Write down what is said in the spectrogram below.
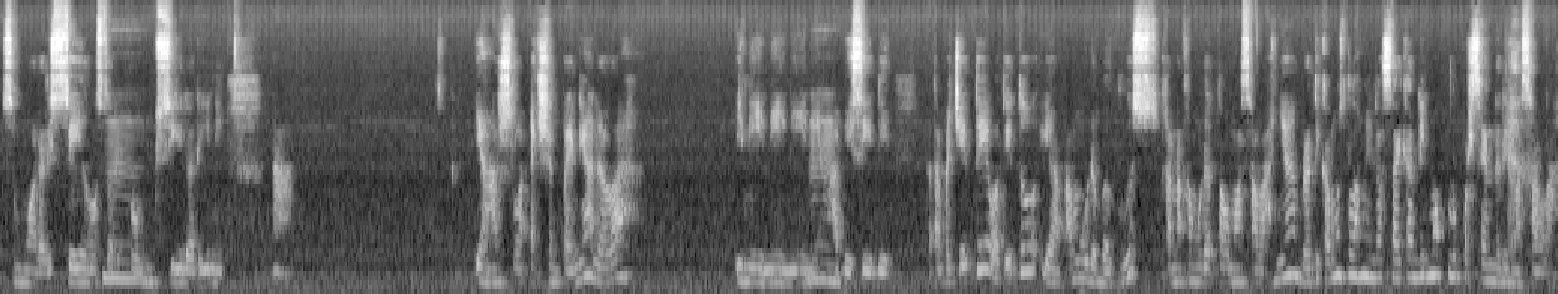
semua dari sales, dari Hmm. produksi, dari ini. Nah, yang harus lo action plan-nya adalah ini ini ini ini Hmm. A B C D. Kata PCT waktu itu ya kamu udah bagus karena kamu udah tahu masalahnya berarti kamu telah menyelesaikan 50% dari masalah.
